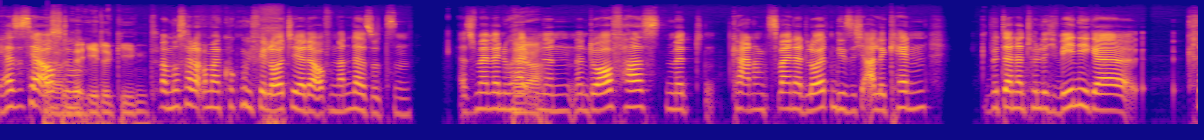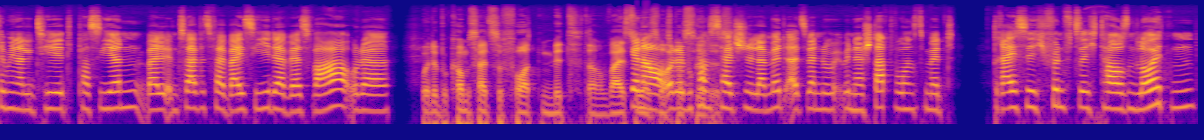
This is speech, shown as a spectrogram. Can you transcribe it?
Ja, es ist ja auch Das ist in so, der Edelgegend. man muss halt auch immer gucken, wie viele Leute ja da aufeinander sitzen. Also ich meine, wenn du halt Ja. einen, ein Dorf hast mit, keine Ahnung, 200 Leuten, die sich alle kennen, wird da natürlich weniger Kriminalität passieren, weil im Zweifelsfall weiß jeder, wer es war oder Oder du bekommst halt sofort mit, darum weißt du, genau, dass was oder du bekommst ist. halt schneller mit, als wenn du in der Stadt wohnst mit 30, 50.000 Leuten,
